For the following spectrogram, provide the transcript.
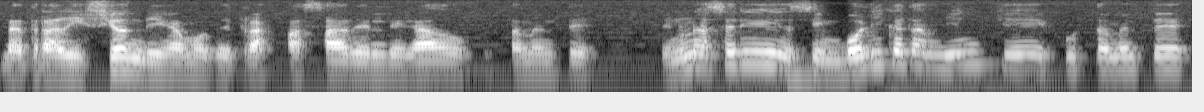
la tradición, digamos, de traspasar el legado justamente en una serie simbólica también que justamente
